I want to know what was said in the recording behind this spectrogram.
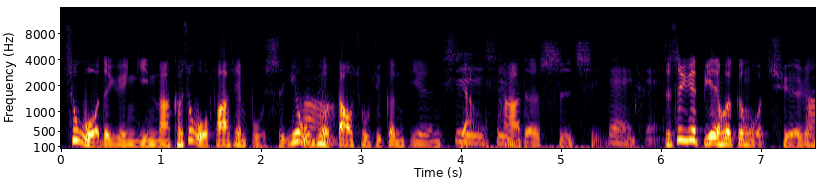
是我的原因吗？可是我发现不是，因为我没有到处去跟别人讲他的事情，对对，只是因为别人会跟我确认。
